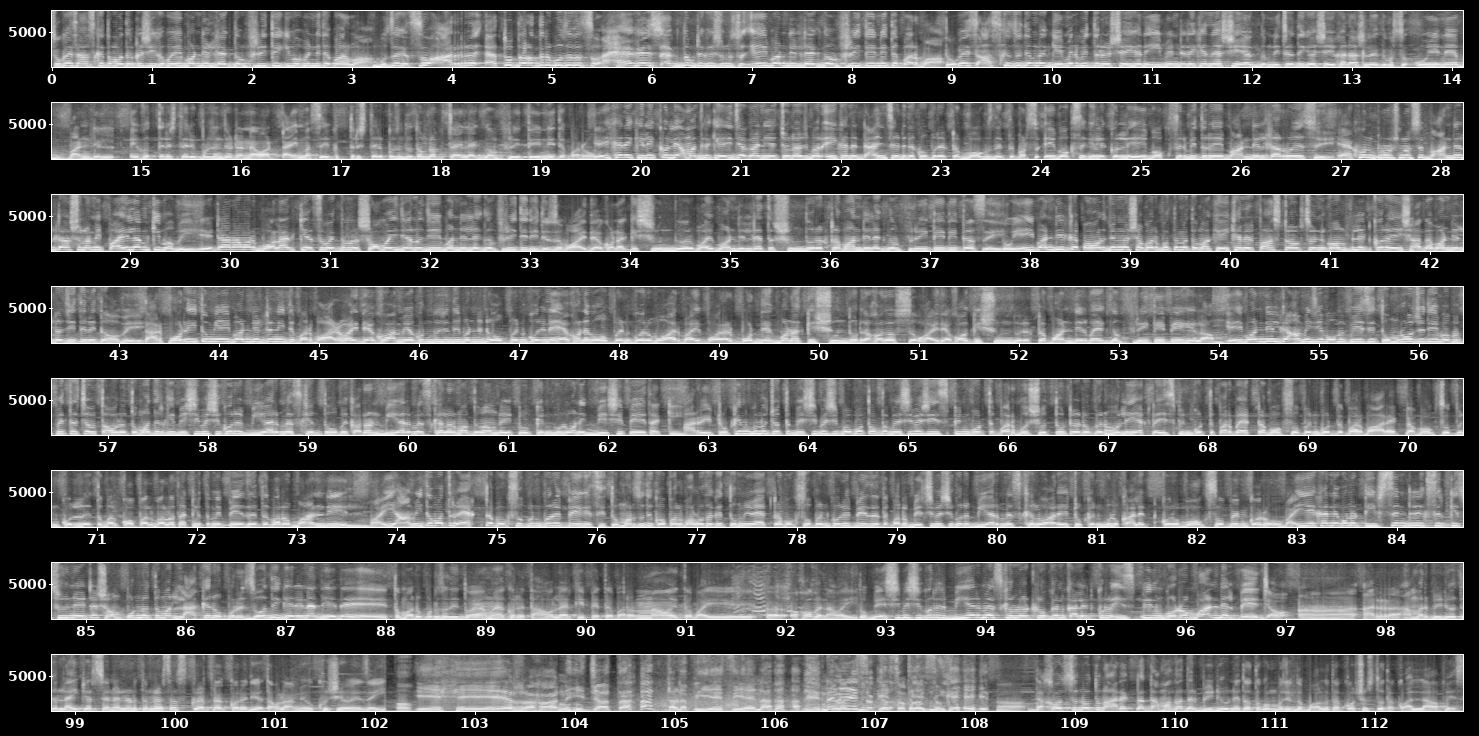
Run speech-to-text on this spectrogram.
So guys আজকে তোমাদেরকে শিখাবো এই বান্ডেলটা একদম ফ্রিতে কীভাবে নিতে পারবা। বুঝে গেছো? আর এত তাড়াতাড়ি বুঝে গেছো? হ্যাঁ গাইস একদম ঠিকই শুনেছো, এই বান্ডেলটা একদম ফ্রিতে নিতে পারবা। তো গাইস আজকে যদি আমরা গেমের ভিতরে এসে এখানে ইভেন্টের এখানে আসি, একদম নিচের দিকে আসি এখানে আসলে দেখতে পাচ্ছ উইন এ বান্ডেল একত্রিশ তারিখ পর্যন্ত এটা নেওয়ার টাইম আছে, একত্রিশ তারিখ পর্যন্ত তোমরা চাইলে একদম ফ্রিতে নিতে পারো। এইখানে ক্লিক করলে আমাদেরকে এই জায়গায় নিয়ে চলে আসবার, এইখানে ডাইন সাইডে দেখো, উপরে একটা বক্স দেখতে পারছ এই বক্সে ক্লিক করলে এই বক্সের ভিতরে এই বান্ডেলটা রয়েছে। এখন প্রশ্ন হচ্ছে বান্ডেলটা আসলে আমি পাইলাম কীভাবে? এটা আমার বলার কি আছে ভাই? তোমরা সবাই জানো যে এই বান্ডিল একদম ফ্রিতে দিতেছে। ভাই, দেখো না কি সুন্দর ভাই বান্ডিলটা এত সুন্দর একটা বান্ডিল একদম ফ্রিতে দিতেছে। তো এই বান্ডিলটা পাওয়ার জন্য সবার প্রথমে তোমাকে এইখানের পাঁচটা অপশন কমপ্লিট করে এই সাদা বান্ডিলটা জিতে নিতে হবে। তারপরেই তুমি এই বান্ডিলটা নিতে পারব। আর ভাই, দেখো, আমি এখন পর্যন্ত এই বান্ডিলটা ওপেন করি না এখন আমি ওপেন করব। আর ভাই, পড়ার পর দেখব না কি সুন্দর দেখা যাচ্ছে। ভাই, দেখো কি সুন্দর একটা বান্ডিল ভাই, একদম ফ্রিতেই পেয়ে গেলাম। এই বান্ডিলটা আমি যেভাবে পেয়েছি, তোমরাও যদি এভাবে পেতে চাও, তাহলে তোমাদেরকে বেশি বেশি করে বিআর ম্যাচ খেলতে হবে। কারণ বিআর ম্যাচ খেলার মাধ্যমে আমরা এই টোকেনগুলো অনেক বেশি পেয়ে থাকি। আর এই টোকেনগুলো যত বেশি বেশি পাবো, তত বেশি বেশি স্পিন করতে পারব। সত্তরটা টোকেন হলেই একটা স্পিন করতে পারব, একটা বক্স ওপেন করতে পারব। আর একটা বক্স ওপেন করলে তোমার কপাল ভালো থাকলে তুমি পেয়ে যেতে পারো বান্ডিল ভাই, আমি তো মাত্র একটা বক্স ওপেন করে পেয়ে গেছি। তোমার যদি কপাল ভালো থাকে, তুমিও একটা বক্স ওপেন করে পেয়ে যেতে পারো। বেশি বেশি করে ম্যাচ খেলো আর এই টোকেনগুলো কালেক্ট করো বক্স ওপেন করো। ভাই, এখানে কোনো টিপস এন্ড ট্রিক্স এর কিছু নেই। এটা সম্পূর্ণ তোমার লাকের উপরে। যদি গেরি না দিয়ে দেয়, তোমার উপরে যদি দয়া মায়া করে, তাহলে তাহলে আর কি পেতে পারো না হয়তো ভাই হবে না ভাই। তো বেশি বেশি করে বিয়ের ম্যাচ খেলো টোকেন কালেক্ট করো স্পিন করো বান্ডেল পেয়ে যাও। আর আমার ভিডিওতে লাইক আর চ্যানেল নতুন সাবস্ক্রাইবটা করে দিও তাহলে আমিও খুশি হয়ে যাই। এ হে রাহা নেই যাতা তড়প হি এসি হ্যায় না। দেখা হচ্ছে নতুন আরেকটা ধামাকাদার ভিডিও নিয়ে ততক্ষণ পর্যন্ত ভালো থাকো সুস্থ থাকো। আল্লাহ হাফেজ।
